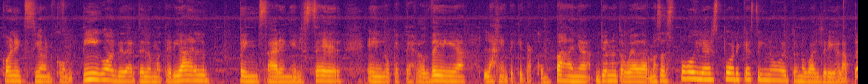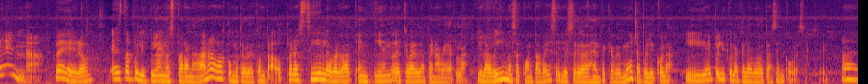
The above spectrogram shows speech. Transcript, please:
Conexión contigo, olvidarte de lo material, pensar en el ser, en lo que te rodea, la gente que te acompaña. Yo no te voy a dar más spoilers porque si no, esto no valdría la pena. Pero esta película no es para nada nueva, como te había contado, pero sí, la verdad, entiendo de que vale la pena verla. Yo la vi no sé cuántas veces, yo soy de la gente que ve muchas películas y hay películas que la veo hasta cinco veces. Ah,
